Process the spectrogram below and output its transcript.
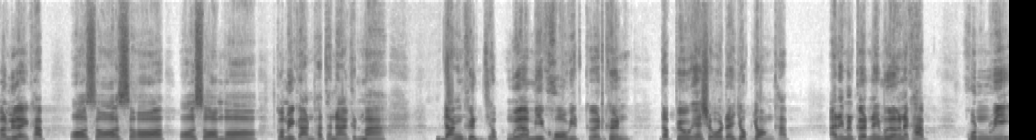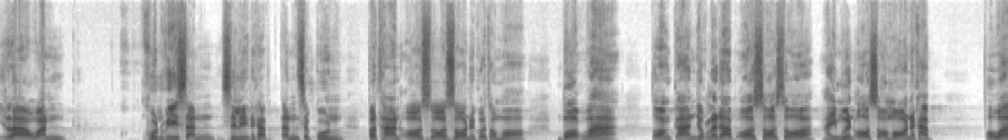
มาเรื่อยครับอสสอสมก็มีการพัฒนาขึ้นมา ดังขึ้นเมื่อมีโควิดเกิดขึ้น WHO ได้ยกย่องครับ อันนี้มันเกิดในเมืองนะครับ คุณวิลาวัน คุณวิสันสิรินะครับตันสกุลประธานอสสในกทม บอกว่าต้องการยกระดับอสสให้เหมือนอสมนะครับ เพราะว่า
